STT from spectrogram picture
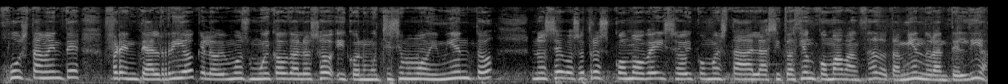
justamente frente al río, que lo vemos muy caudaloso y con muchísimo movimiento. No sé vosotros cómo veis hoy cómo está la situación, cómo ha avanzado también durante el día.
